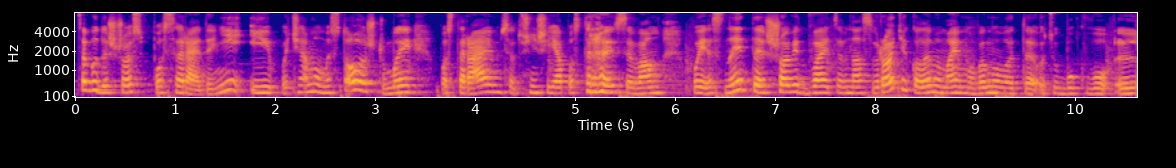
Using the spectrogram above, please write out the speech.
Це буде щось посередині, і почнемо ми з того, що ми постараємося, точніше, я постараюся вам пояснити, що відбувається в нас в роті, коли ми маємо вимовити оцю букву Л.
